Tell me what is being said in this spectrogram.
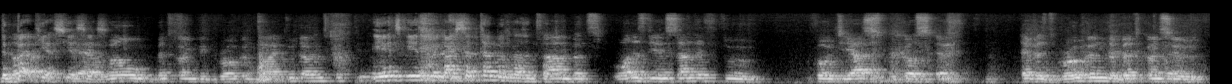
The bet. Yes, yes, yeah, yes. Will Bitcoin be broken by 2015? It's, it's by September 2015. Um, but what is the incentive to vote yes? Because if if it's broken, the bitcoins you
